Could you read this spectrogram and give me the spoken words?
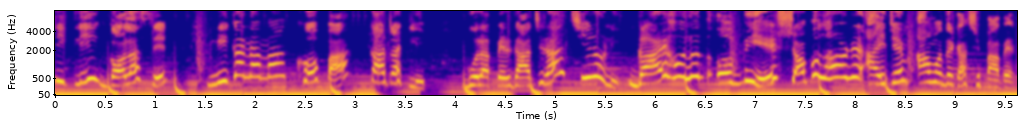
টিকলি, গলা সেট নিকানামা, খোপা, কাটা ক্লিপ গোলাপের গাজরা চিরুনি। গায়ে হলুদ ও বিয়ে সকল ধরনের আইটেম আমাদের কাছে পাবেন।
